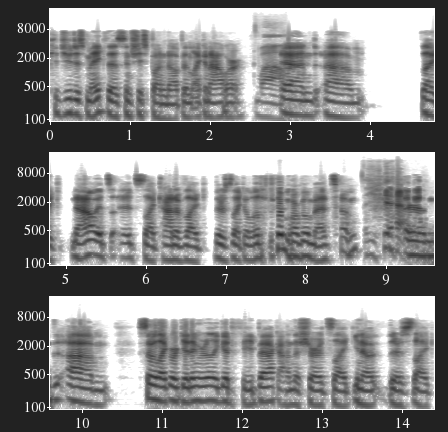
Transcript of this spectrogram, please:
"Could you just make this?" And she spun it up in like an hour. wow. And um, like now it's it's like kind of like there's like a little bit more momentum, yeah. and um, so like we're getting really good feedback on the shirts. Like you know, there's like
